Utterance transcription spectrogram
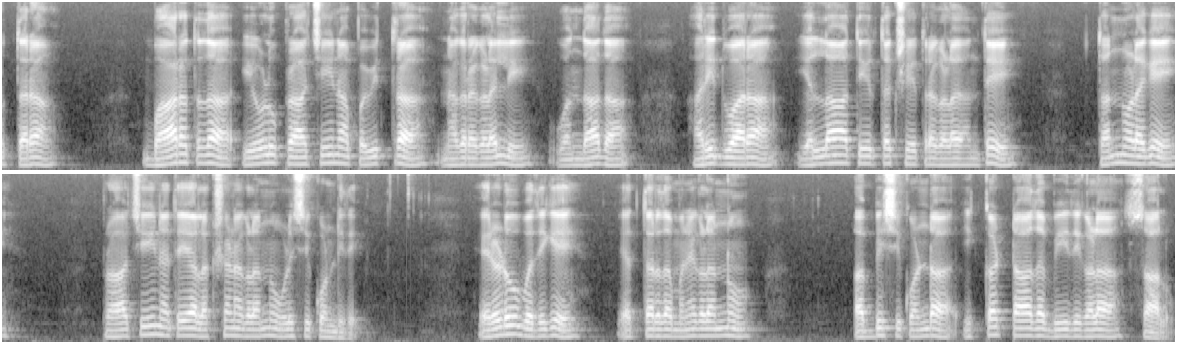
ಉತ್ತರ ಭಾರತದ ಏಳು ಪ್ರಾಚೀನ ಪವಿತ್ರ ನಗರಗಳಲ್ಲಿ ಒಂದಾದ ಹರಿದ್ವಾರ ಎಲ್ಲ ತೀರ್ಥಕ್ಷೇತ್ರಗಳಂತೆ ತನ್ನೊಳಗೆ ಪ್ರಾಚೀನತೆಯ ಲಕ್ಷಣಗಳನ್ನು ಉಳಿಸಿಕೊಂಡಿದೆ. ಎರಡೂ ಬದಿಗೆ ಎತ್ತರದ ಮನೆಗಳನ್ನು ಹಬ್ಬಿಸಿಕೊಂಡ ಇಕ್ಕಟ್ಟಾದ ಬೀದಿಗಳ ಸಾಲು.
